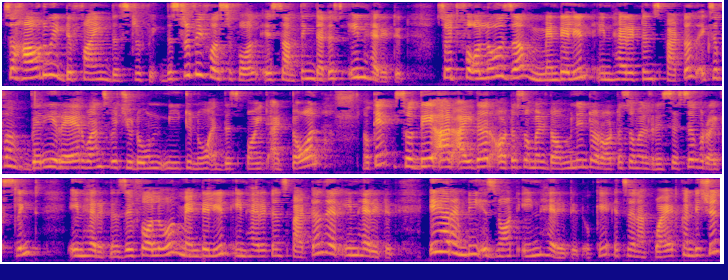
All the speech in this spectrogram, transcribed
So how do we define dystrophy? Dystrophy first of all is something that is inherited. So it follows a Mendelian inheritance pattern except for very rare ones which you don't need to know at this point at all. Okay, so they are either autosomal dominant or autosomal recessive or X-linked inheritance. They follow a Mendelian inheritance pattern. They are inherited. ARMD is not inherited. Okay, it's an acquired condition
